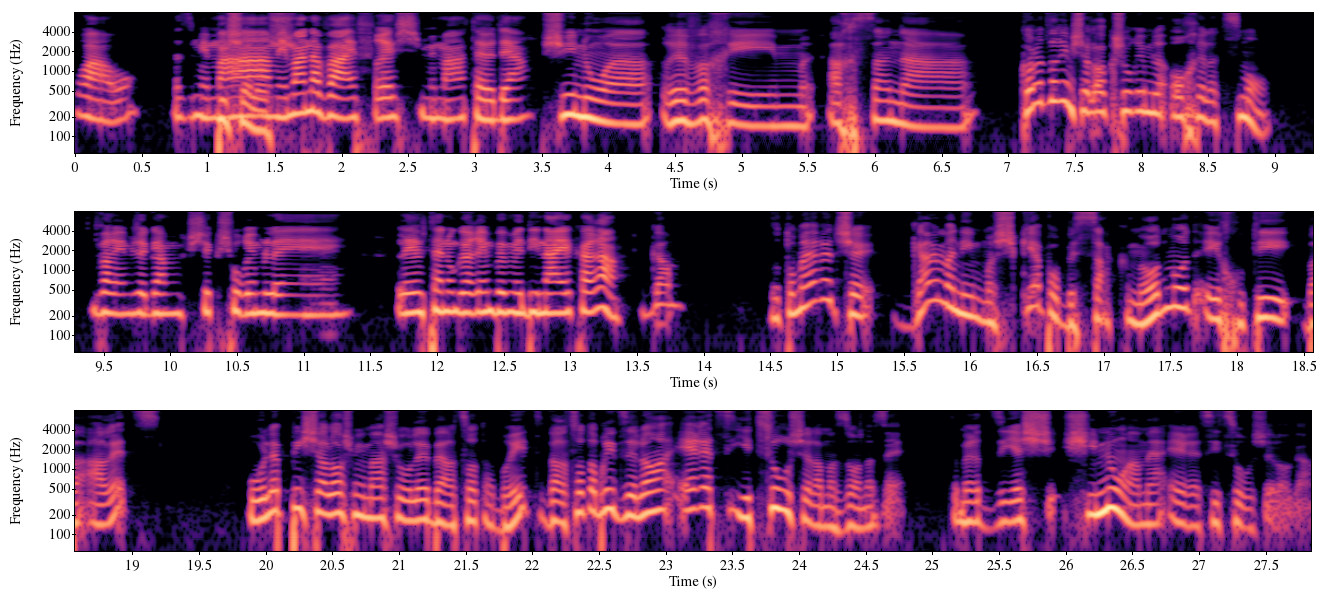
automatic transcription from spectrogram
וואו. אז ממה, ממה נבע ההפרש? ממה אתה יודע? שינוע, רווחים, אחסנה, כל הדברים שלא קשורים לאוכל עצמו. דברים שגם שקשורים ל... להיותנו גרים במדינה יקרה. גם. זאת אומרת שגם אם אני משקיע פה בשק מאוד מאוד איכותי בארץ, הוא עולה פי שלוש ממה שהוא עולה בארצות הברית, וארצות הברית זה לא הארץ ייצור של המזון הזה. זאת אומרת, זה יש שינוע מהארץ ייצור שלו גם.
